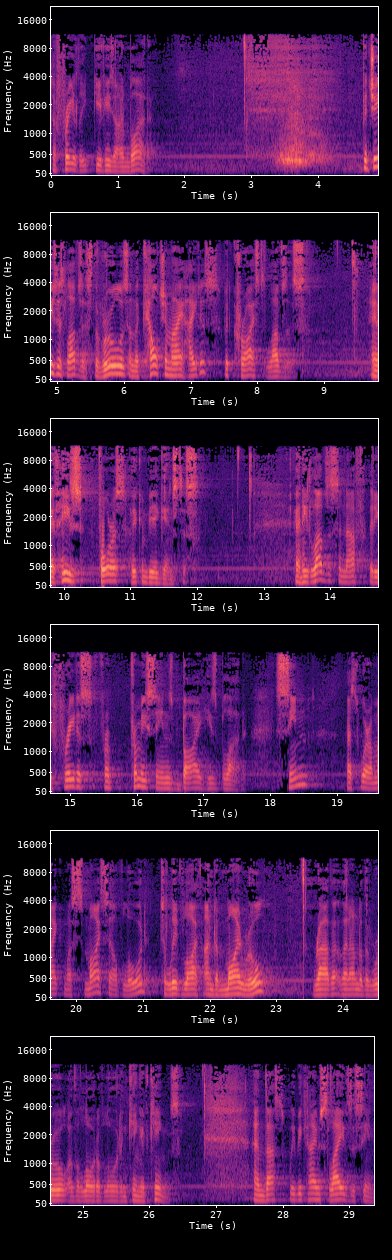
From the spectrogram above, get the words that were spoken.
to freely give his own blood. But Jesus loves us. The rulers and the culture may hate us, but Christ loves us. And if he's for us, who can be against us? And he loves us enough that he freed us from from his sins by his blood. Sin, that's where I make myself Lord, to live life under my rule rather than under the rule of the Lord of Lords and King of Kings. And thus we became slaves of sin.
